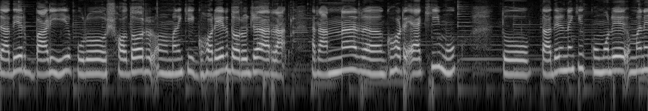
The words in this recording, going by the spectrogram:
যাদের বাড়ির পুরো সদর মানে কি, ঘরের দরজা আর রান্নার ঘর একই মুখ তো তাদের নাকি কোমরে মানে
